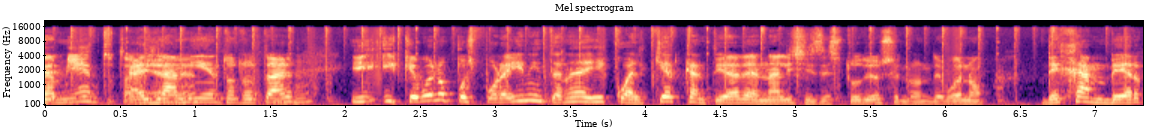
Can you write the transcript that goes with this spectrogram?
Aislamiento también, ¿eh? Aislamiento total. Y, y que bueno, pues por ahí en internet hay cualquier cantidad de análisis de estudios en donde, bueno, dejan ver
